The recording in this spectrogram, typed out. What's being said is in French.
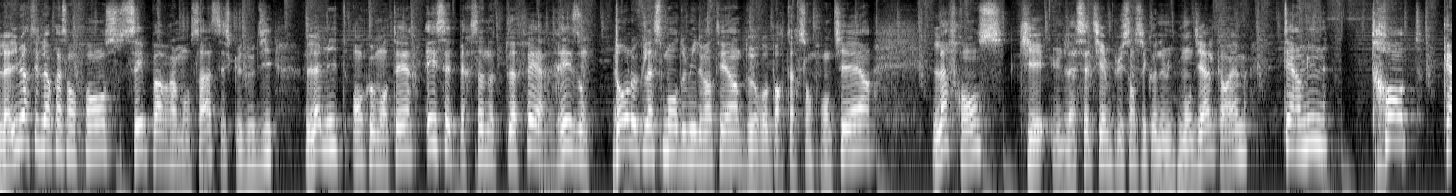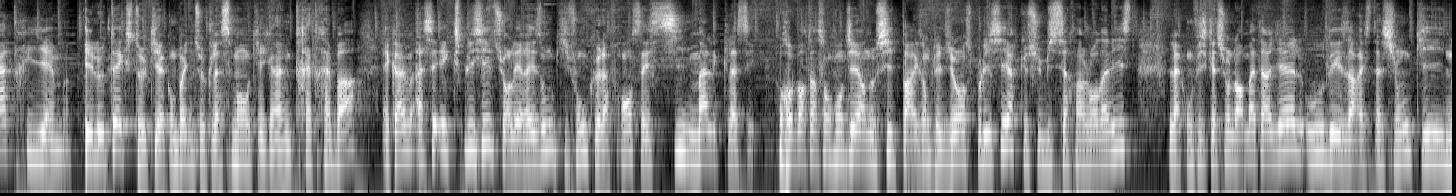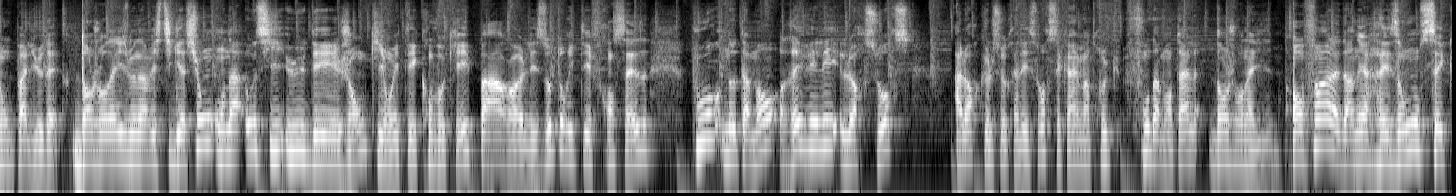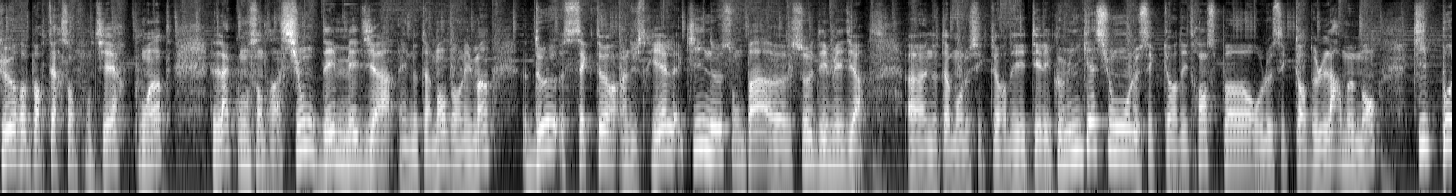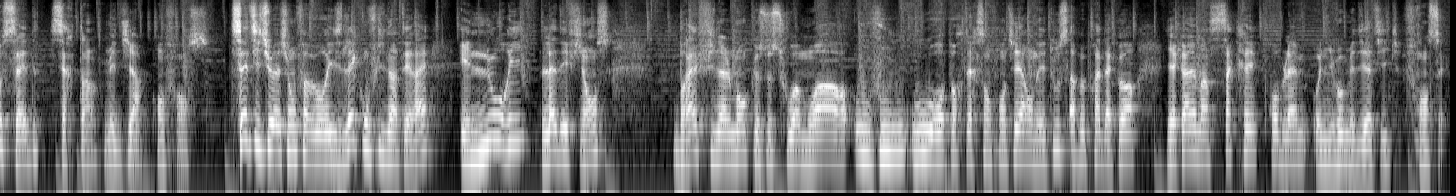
La liberté de la presse en France, c'est pas vraiment ça, c'est ce que nous dit Lamite en commentaire, et cette personne a tout à fait raison. Dans le classement 2021 de Reporters sans frontières, la France, qui est la septième puissance économique mondiale quand même, termine 34e. Et le texte qui accompagne ce classement, qui est quand même très très bas, est quand même assez explicite sur les raisons qui font que la France est si mal classée. Reporters sans frontières nous cite par exemple les violences policières que subissent certains journalistes, la confiscation de leur matériel ou des arrestations qui n'ont pas lieu d'être. Dans le journalisme d'investigation, on a aussi eu des gens qui ont été convoqués par les autorités françaises pour notamment révéler leurs sources alors que le secret des sources, c'est quand même un truc fondamental dans le journalisme. Enfin, la dernière raison, c'est que Reporters sans frontières pointe la concentration des médias, et notamment dans les mains de secteurs industriels qui ne sont pas euh, ceux des médias, euh, notamment le secteur des télécommunications, le secteur des transports ou le secteur de l'armement, qui possèdent certains médias en France. Cette situation favorise les conflits d'intérêts et nourrit la défiance, Bref, finalement, que ce soit moi ou vous ou Reporters sans frontières, on est tous à peu près d'accord, il y a quand même un sacré problème au niveau médiatique français.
